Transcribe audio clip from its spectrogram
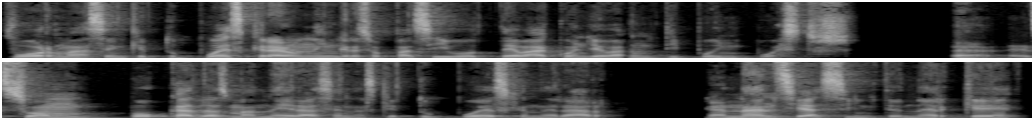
formas en que tú puedes crear un ingreso pasivo te va a conllevar un tipo de impuestos. Eh, son pocas las maneras en las que tú puedes generar ganancias sin tener que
